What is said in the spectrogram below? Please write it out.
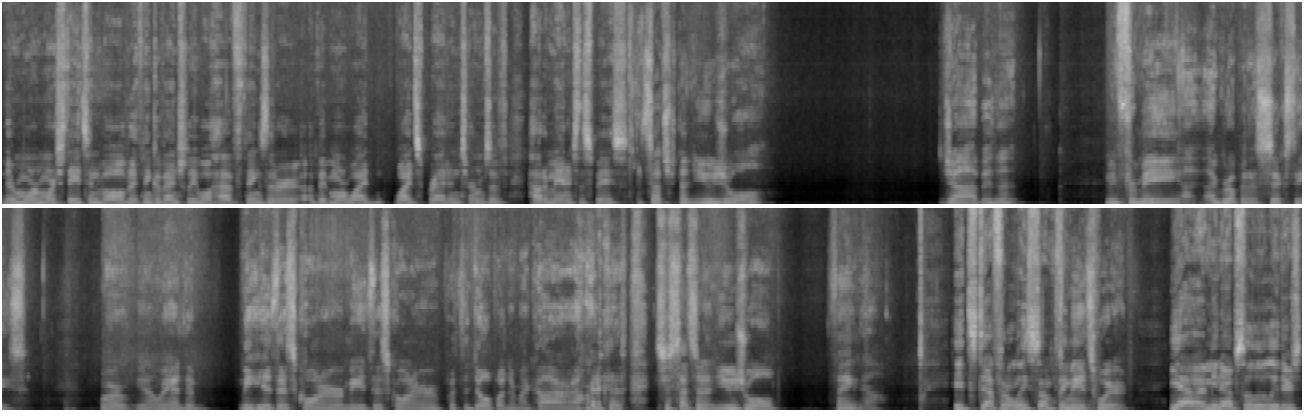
there are more and more states involved. I think eventually we'll have things that are a bit more wide widespread in terms of how to manage the space. It's such an unusual job, isn't it? I mean, for me, I, I grew up in the '60s, where you know we had to meet you at this corner or meet at this corner, or put the dope under my car. It's just such an unusual thing now. It's definitely something. To me, it's weird. Yeah, I mean, absolutely. There's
